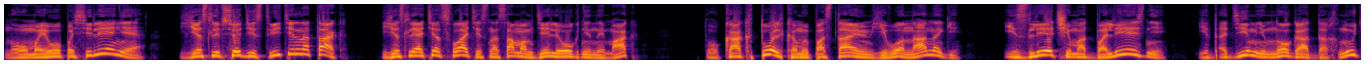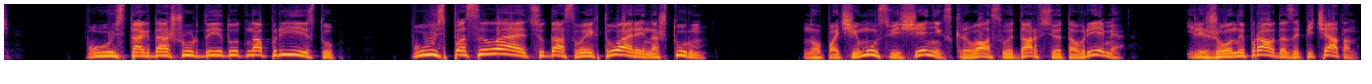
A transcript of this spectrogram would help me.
но у моего поселения. Если все действительно так, если отец Флатис на самом деле огненный маг, то как только мы поставим его на ноги, излечим от болезни и дадим немного отдохнуть, пусть тогда шурды идут на приступ, пусть посылают сюда своих тварей на штурм. Но почему священник скрывал свой дар все это время? Или же он и правда запечатан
